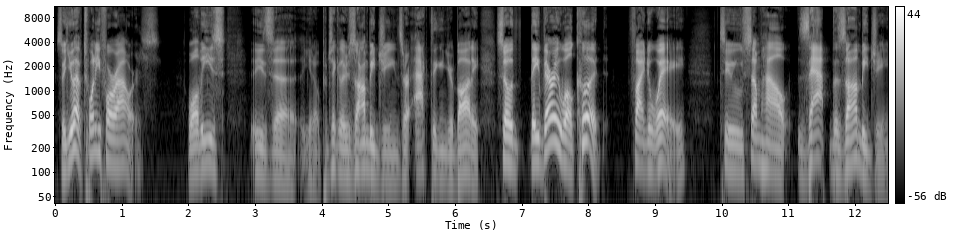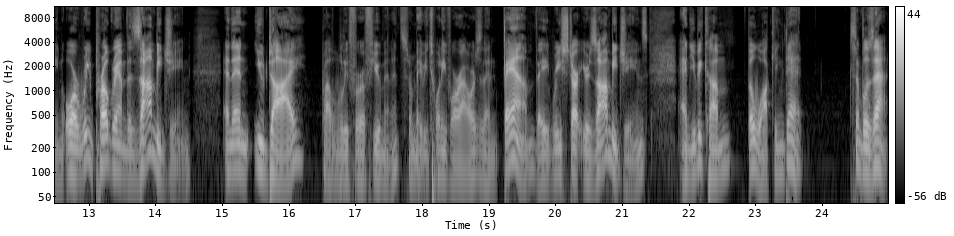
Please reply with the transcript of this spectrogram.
So you have 24 hours while these these uh, you know particular zombie genes are acting in your body. So they very well could find a way to somehow zap the zombie gene or reprogram the zombie gene and then you die probably for a few minutes or maybe 24 hours and then bam they restart your zombie genes and you become the walking dead Simple as that.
